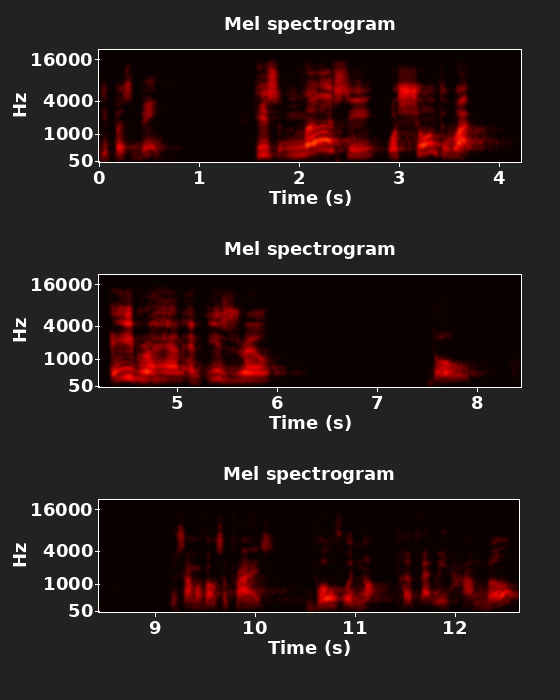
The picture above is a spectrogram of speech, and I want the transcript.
deepest being. His mercy was shown to what? Abraham and Israel, though, to some of our surprise, both were not perfectly humble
